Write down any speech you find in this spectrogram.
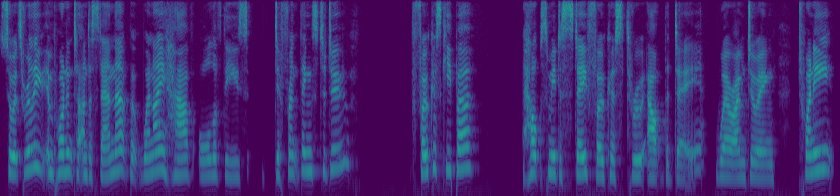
so it's really important to understand that but when i have all of these different things to do focus keeper helps me to stay focused throughout the day where I'm doing 20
